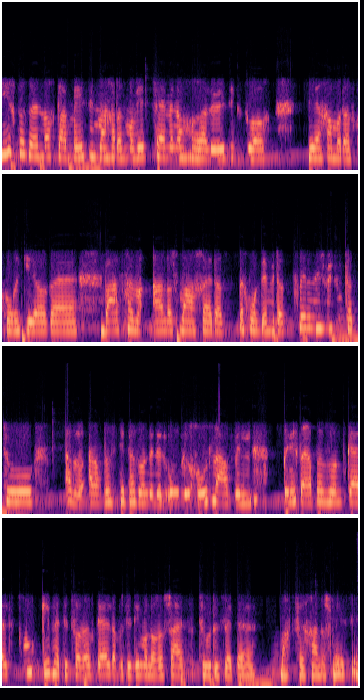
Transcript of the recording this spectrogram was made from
mich persönlich glaube mehr Sinn machen, dass man zusammen nach einer Lösung sucht, wie kann man das korrigieren, was kann man anders machen, dass der Kunde wieder zufrieden ist mit dem Tattoo. Also einfach, dass die Person dann nicht unglücklich ausläuft, weil wenn ich der Person das Geld zurückgebe, hat sie zwar das Geld, aber sie hat immer noch ein scheiß Tattoo, deswegen macht es vielleicht anders mehr Sinn.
